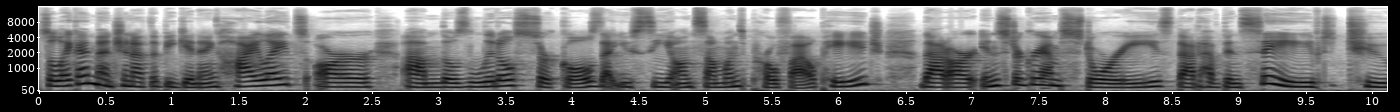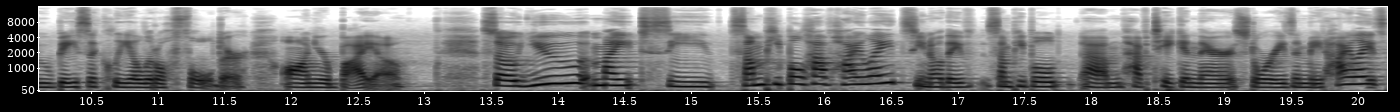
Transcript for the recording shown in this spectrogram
So, like I mentioned at the beginning, highlights are um, those little circles that you see on someone's profile page that are Instagram stories that have been saved to basically a little folder on your bio. So you might see some people have highlights. You know, they've some people um, have taken their stories and made highlights.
